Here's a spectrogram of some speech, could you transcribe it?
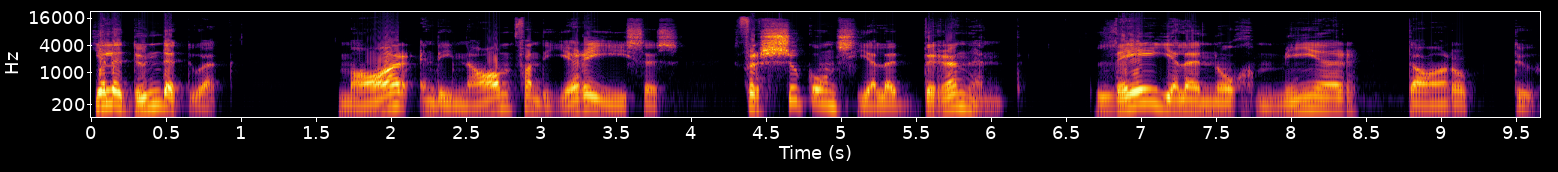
Julle doen dit ook. Maar in die naam van die Here Jesus versoek ons julle dringend, lê julle nog meer daarop toe.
